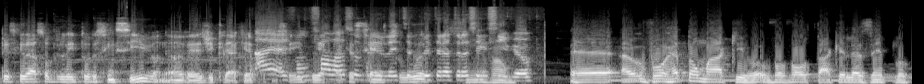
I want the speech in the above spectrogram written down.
Pesquisar sobre leitura sensível, né? Ao invés de criar aquele Ah, é, vamos falar sobre literatura Sim, sensível. É, eu vou retomar aqui, vou voltar aquele exemplo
